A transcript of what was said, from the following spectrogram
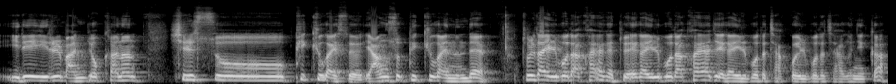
1의 1을 만족하는 실수 PQ가 있어요. 양수 PQ가 있는데 둘 다 1보다 커야겠죠. 얘가 1보다 커야지 얘가 1보다 작고 1보다 작으니까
